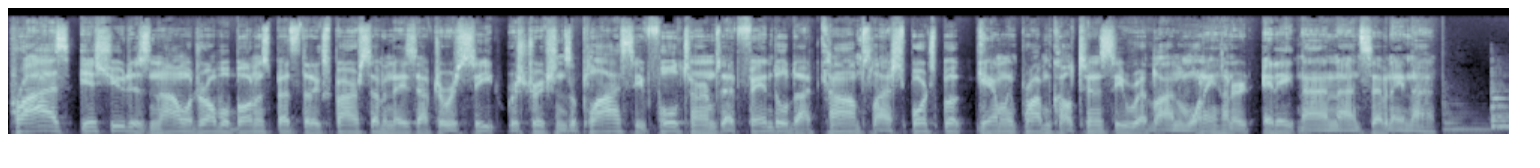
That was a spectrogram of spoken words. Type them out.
Prize issued as non-withdrawable bonus bets that expire seven days after receipt. Restrictions apply. See full terms at fanduel.com slash sportsbook. Gambling problem? Call Tennessee Redline 1-800-889-9789.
